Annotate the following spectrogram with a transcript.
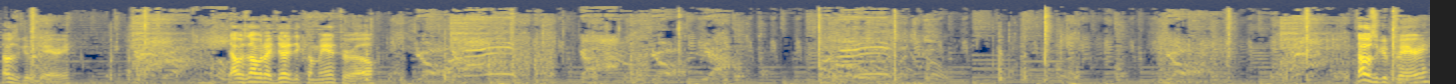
That was a good parry. That was not what I did. I did command throw. That was a good parry.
